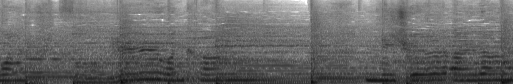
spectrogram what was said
望负隅顽抗你却安然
